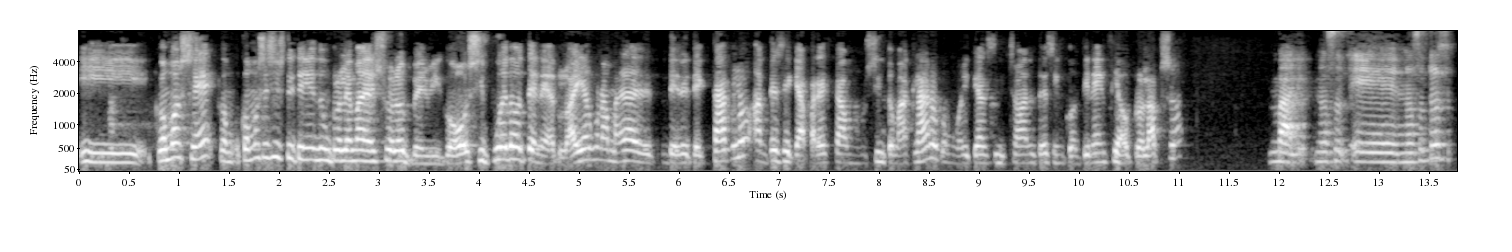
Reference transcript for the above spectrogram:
¿Y cómo sé, cómo, sé si estoy teniendo un problema del suelo pélvico o si puedo tenerlo? ¿Hay alguna manera de, detectarlo antes de que aparezca un síntoma claro, como el que has dicho antes, incontinencia o prolapso? Vale, eh, nosotros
